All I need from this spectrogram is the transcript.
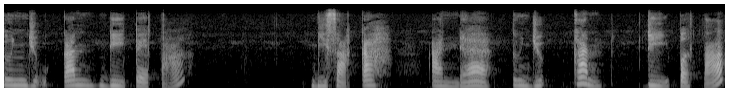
tunjukkan di peta? Bisakah anda tunjukkan di peta?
